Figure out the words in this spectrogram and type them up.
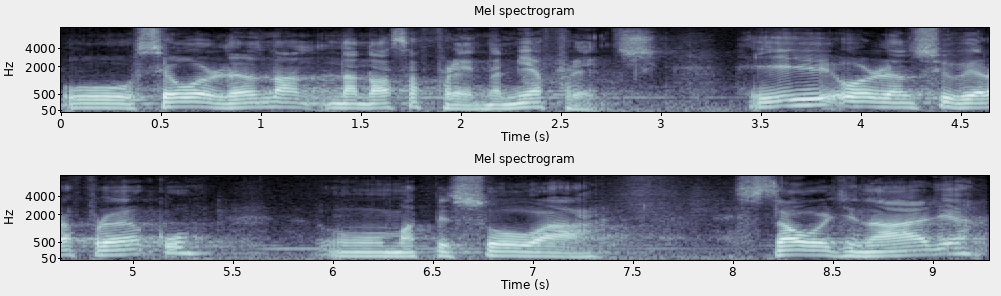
o seu Orlando na, na nossa frente, na minha frente. E Orlando Silveira Franco, uma pessoa extraordinária,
